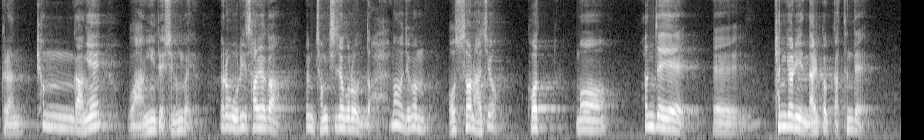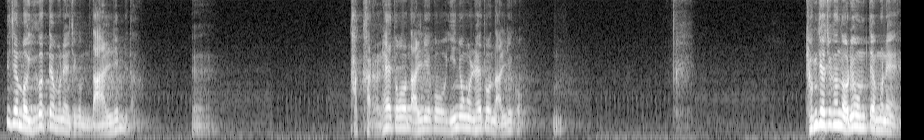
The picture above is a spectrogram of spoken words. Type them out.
그런 평강의 왕이 되시는 거예요. 여러분 우리 사회가 좀 정치적으로 너무 지금 어수선하죠. 곧 뭐 헌재의 판결이 날 것 같은데 이제 뭐 이것 때문에 지금 난립니다. 예. 각하를 해도 날리고 인용을 해도 날리고 음. 경제적인 어려움 때문에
